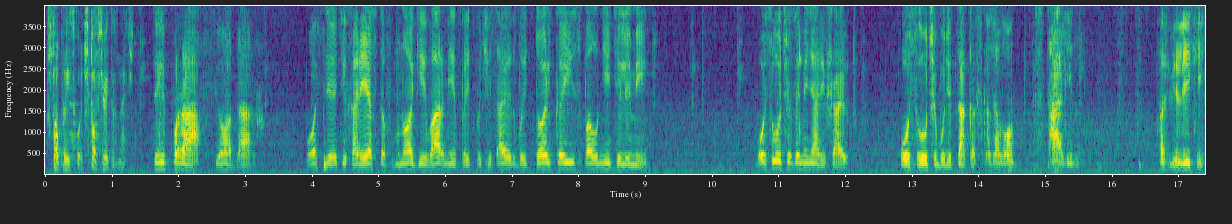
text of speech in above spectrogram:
Что происходит? Что все это значит? Ты прав, Федор. После этих арестов многие в армии предпочитают быть только исполнителями. Пусть лучше за меня решают. Пусть лучше будет так, как сказал он, Сталин. А великий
